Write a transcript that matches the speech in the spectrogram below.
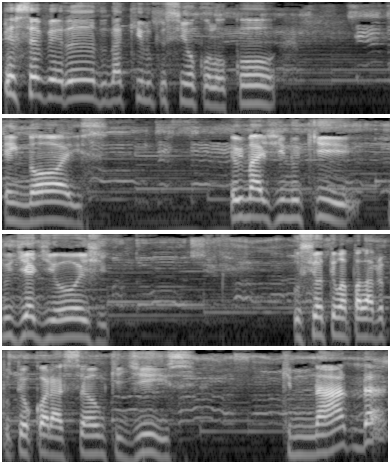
perseverando naquilo que o Senhor colocou em nós. Eu imagino que no dia de hoje o Senhor tem uma palavra para o teu coração que diz que nada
